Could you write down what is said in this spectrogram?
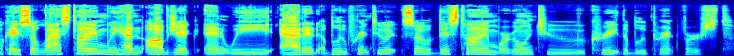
Okay, so last time we had an object and we added a blueprint to it. So this time we're going to create the blueprint first.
